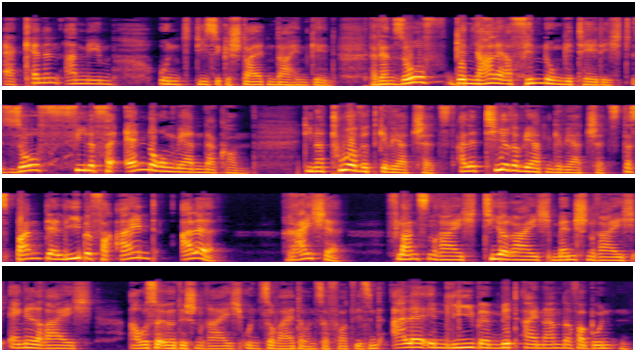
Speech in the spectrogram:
erkennen, annehmen und diese gestalten dahingehend. Da werden so geniale Erfindungen getätigt, so viele Veränderungen werden da kommen. Die Natur wird gewertschätzt, alle Tiere werden gewertschätzt. Das Band der Liebe vereint alle Reiche, Pflanzenreich, Tierreich, Menschenreich, Engelreich, außerirdischen Reich und so weiter und so fort. Wir sind alle in Liebe miteinander verbunden.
